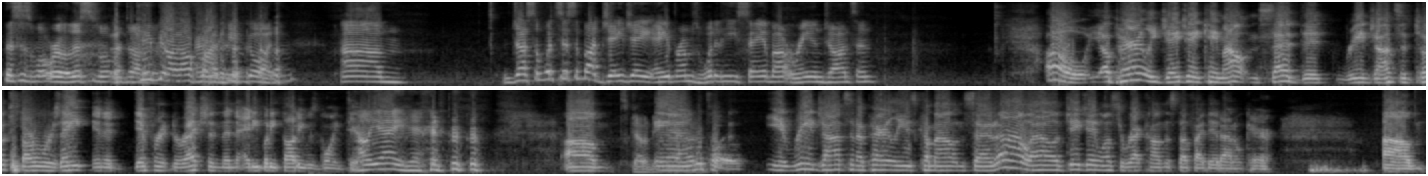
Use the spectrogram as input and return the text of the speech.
This is what we're. This is what we're talking. Keep going. I'll All right, find keep going. Um, Justin, what's this about J.J. Abrams? What did he say about Rian Johnson? Oh, apparently JJ came out and said that Rian Johnson took Star Wars 8 in a different direction than anybody thought he was going to. Oh yeah, he did. Um, It's got to be. And- the toilet. yeah, Rian Johnson apparently has come out and said, "Oh well, if JJ wants to retcon the stuff I did, I don't care." Um,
